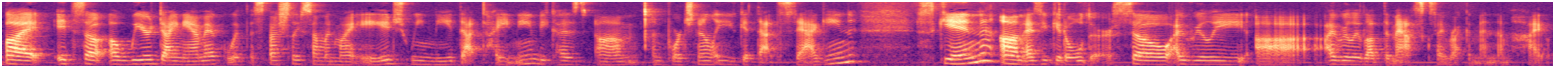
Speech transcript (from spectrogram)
But it's a, a weird dynamic with especially someone my age. We need that tightening because um, unfortunately you get that sagging skin um, as you get older. So I really, uh, I really love the masks. I recommend them highly.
